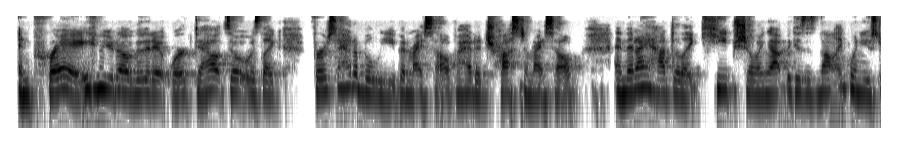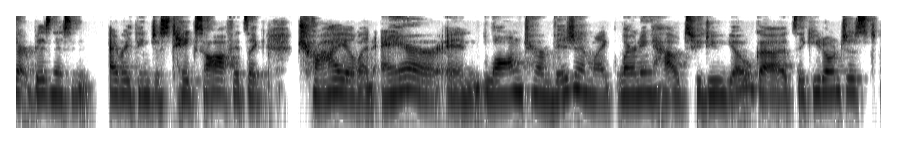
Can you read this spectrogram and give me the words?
and pray, you know, that it worked out. So it was like, first I had to believe in myself. I had to trust in myself. And then I had to like keep showing up because it's not like when you start business and everything just takes off. It's like trial and error and long term vision, like learning how to do yoga. It's like you don't just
